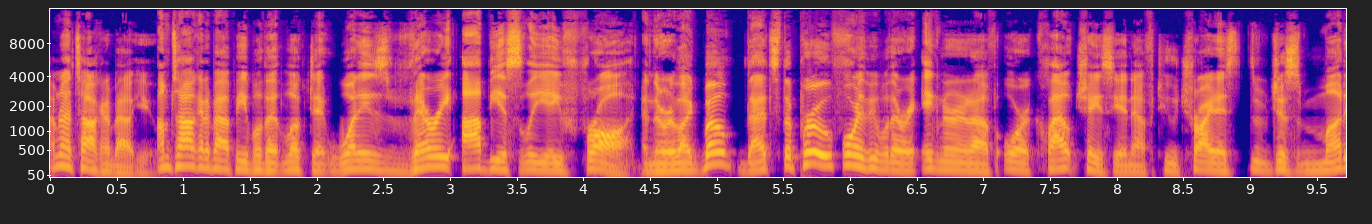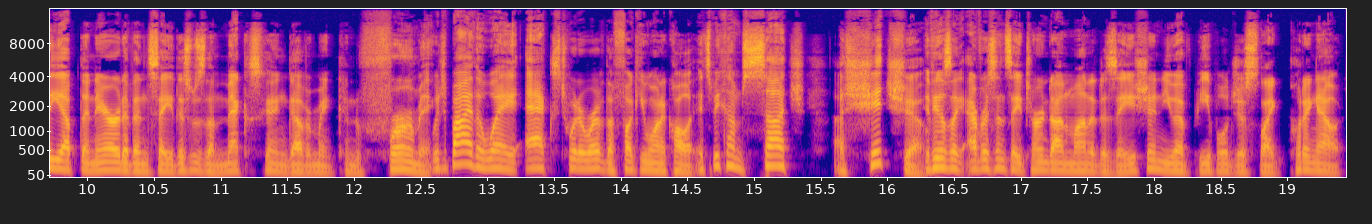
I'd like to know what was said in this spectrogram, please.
I'm not talking about you. I'm talking about people that looked at what is very obviously a fraud and they were like, boom, that's the proof. Or the people that were ignorant enough or clout chasey enough to try to just muddy up the narrative and say this was the Mexican government confirming. Which, by the way, X, Twitter, whatever the fuck you want to call it, it's become such a shit show. It feels like ever since they turned on monetization, you have people just like putting out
